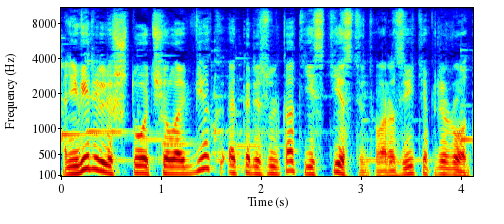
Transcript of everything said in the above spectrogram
Они верили, что человек – это результат естественного развития природы.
